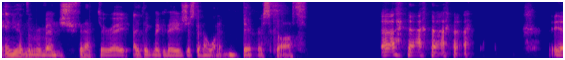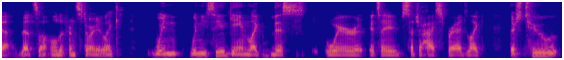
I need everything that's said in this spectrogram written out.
And you have the revenge factor, right? I think McVay is just going to want to embarrass Goff. yeah, that's a whole different story. Like when when you see a game like this where it's a such a high spread, like there's two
